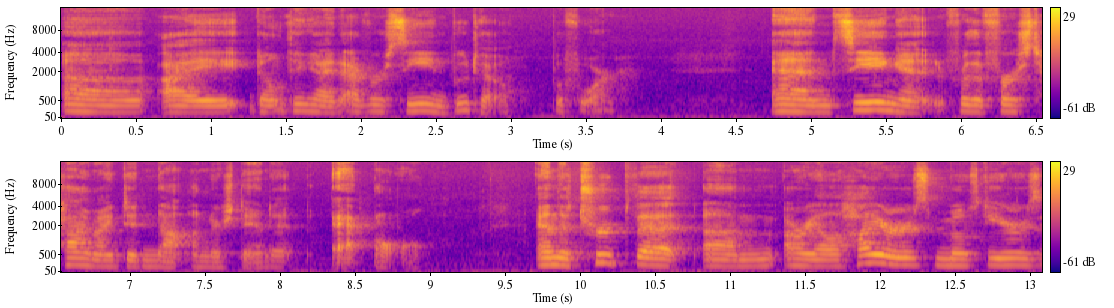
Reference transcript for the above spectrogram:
uh, i don't think i'd ever seen Butoh before. And seeing it for the first time i did not understand it at all. And the troupe that um, Ariellah hires most years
